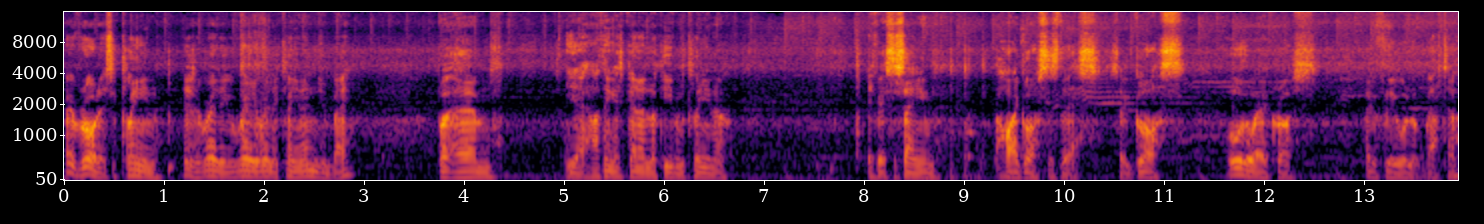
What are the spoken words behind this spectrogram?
overall it's a clean, it's a really, really, really clean engine bay. But um, yeah, I think it's going to look even cleaner if it's the same high gloss as this. So gloss all the way across, hopefully will look better.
